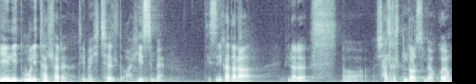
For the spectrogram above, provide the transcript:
энэ үүний талаар тийм ээ хичээлд хийсэн байна. Тэгснийхаа дараа би нараа нөгөө шалгалтанд орсон байхгүй юу?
